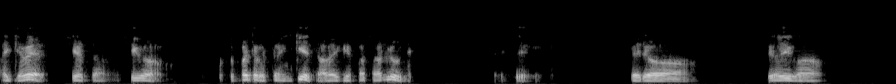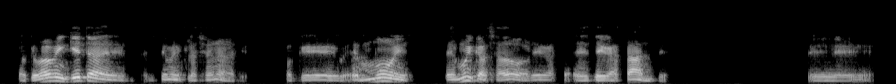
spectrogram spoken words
hay que ver, ¿cierto? Sigo por supuesto que estoy inquieto a ver qué pasa el lunes. Este, pero, yo digo, lo que más me inquieta es el tema inflacionario, porque es muy, es muy cansador, es, desgastante. Eh,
